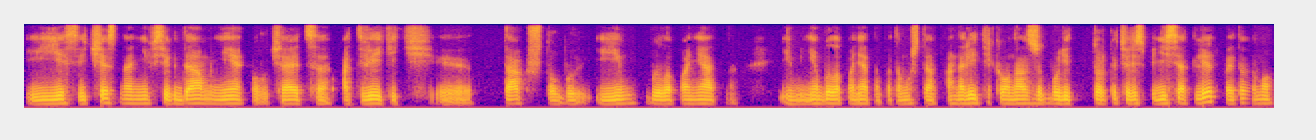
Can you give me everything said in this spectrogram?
И, если честно, не всегда мне получается ответить э, так, чтобы им было понятно. И мне было понятно, потому что аналитика у нас же будет только через 50 лет, поэтому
